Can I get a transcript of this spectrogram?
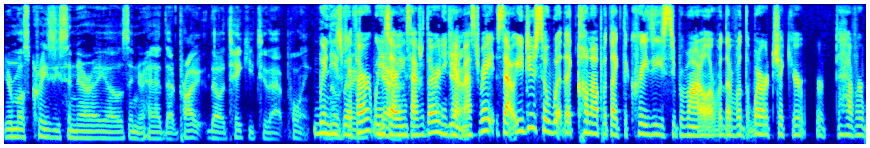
your most crazy scenarios in your head that probably that would take you to that point. when he's with her, saying? when he's having sex with her, and he can't masturbate. Is that what you do? So what? Like come up with like the crazy supermodel or whatever, whatever chick you're or have her,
